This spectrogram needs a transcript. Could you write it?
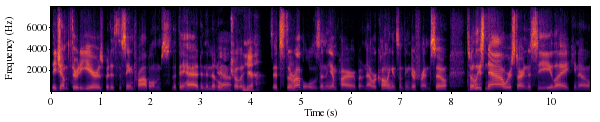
they jump 30 years, but it's the same problems that they had in the middle Yeah. trilogy. yeah, It's the Yeah. rebels and the Empire, but now we're calling it something different. So so at least now we're starting to see like you know.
